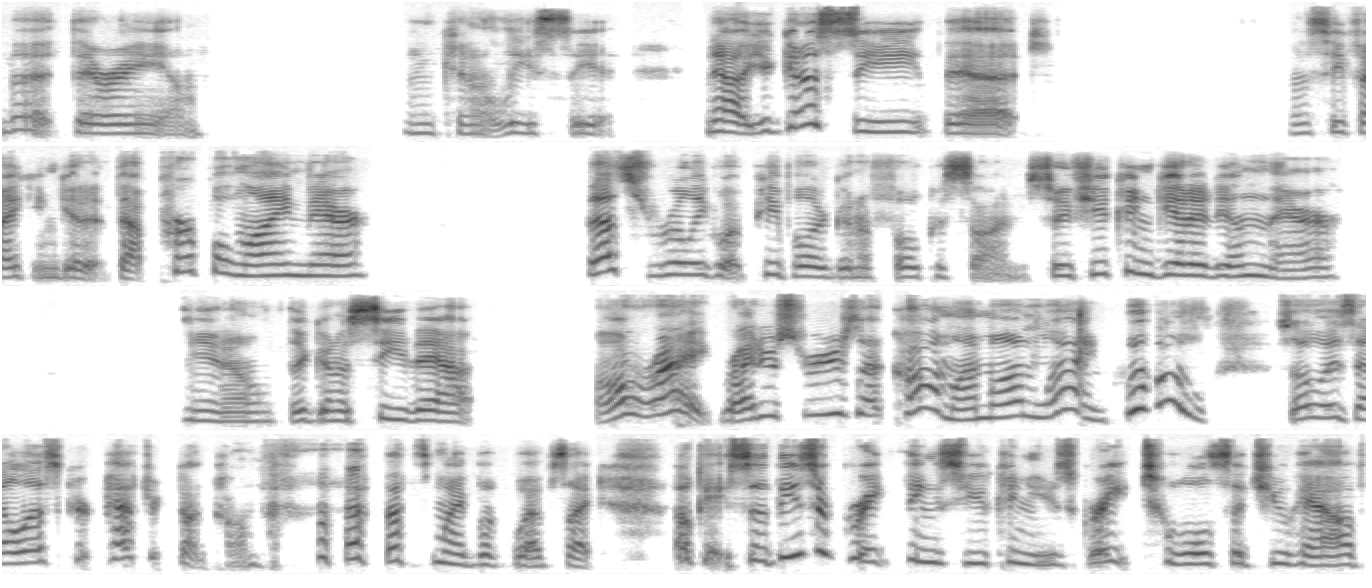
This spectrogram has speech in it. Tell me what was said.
but there I am. You can at least see it. Now you're going to see that, let's see if I can get it, that purple line there, that's really what people are going to focus on. So if you can get it in there, you know, they're going to see that. All right, writersreaders.com. I'm online. Woohoo! So is lskirkpatrick.com. That's my book website. Okay, so these are great things you can use, great tools that you have.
